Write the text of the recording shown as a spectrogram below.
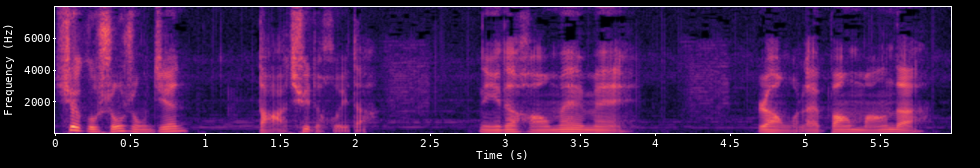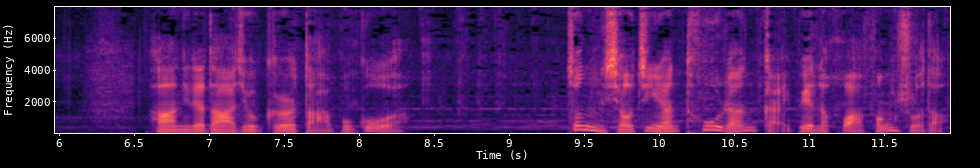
血骨耸耸肩，打趣的回答：“你的好妹妹让我来帮忙的，怕你的大舅哥打不过。”郑晓竟然突然改变了画风，说道：“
